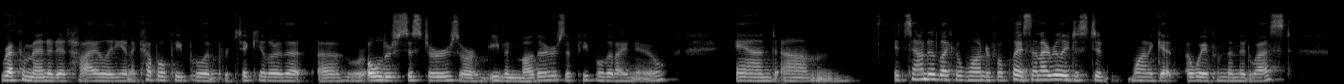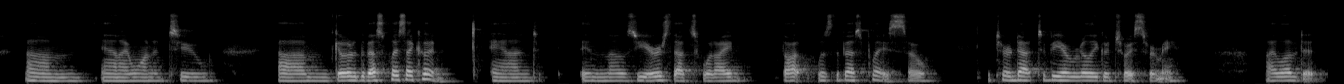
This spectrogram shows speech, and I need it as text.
recommended it highly, and a couple people in particular that uh, who were older sisters or even mothers of people that I knew, and um, it sounded like a wonderful place. And I really just did want to get away from the Midwest, um, and I wanted to um, go to the best place I could. And in those years, that's what I thought was the best place. So it turned out to be a really good choice for me. I loved it.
